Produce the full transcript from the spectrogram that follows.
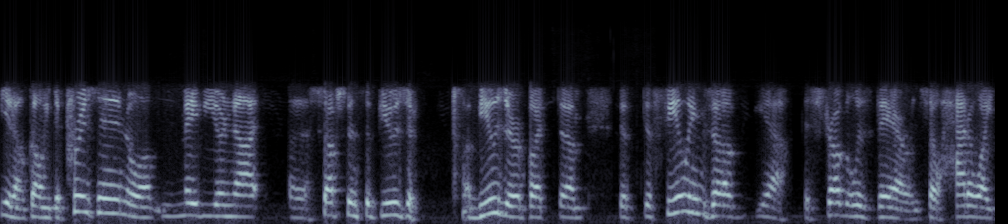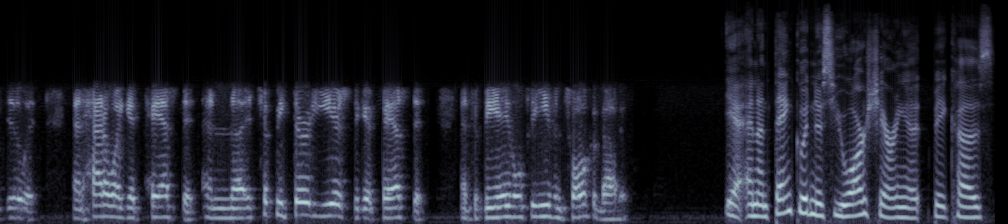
you know, going to prison or maybe you're not a substance abuser, abuser, but um, the, the feelings of, yeah, the struggle is there. And so how do I do it? And how do I get past it? And uh, it took me 30 years to get past it and to be able to even talk about it. Yeah, and thank goodness you are sharing it because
